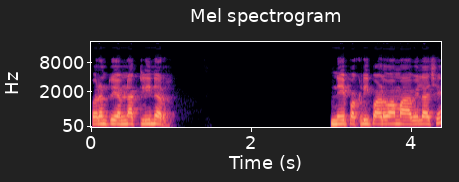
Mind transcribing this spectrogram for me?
પરંતુ એમના ક્લીનર ને પકડી પાડવામાં આવેલા છે.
